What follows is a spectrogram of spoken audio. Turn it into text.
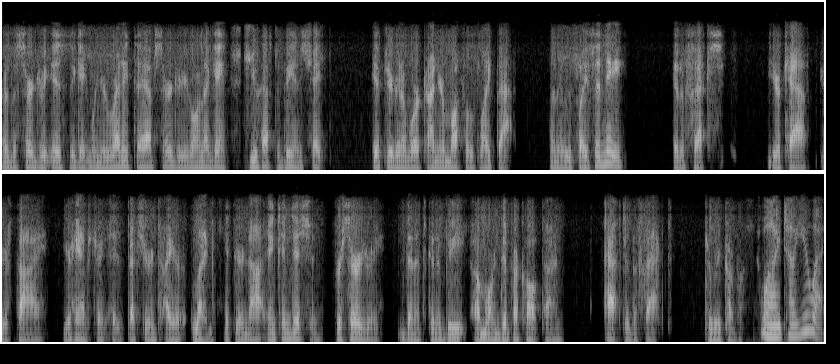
or the surgery is the game. When you're ready to have surgery, you're going to that game. You have to be in shape if you're going to work on your muscles like that. When they replace a knee, it affects your calf, your thigh, your hamstring. It affects your entire leg. If you're not in condition for surgery, then it's going to be a more difficult time after the fact to recover. Well, I tell you what,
